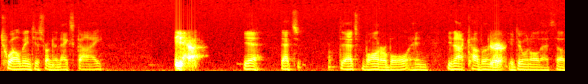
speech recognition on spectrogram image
12 inches from the next guy. Yeah. Yeah, that's that's vulnerable, and you're not covering Sure. it. You're doing all that stuff.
